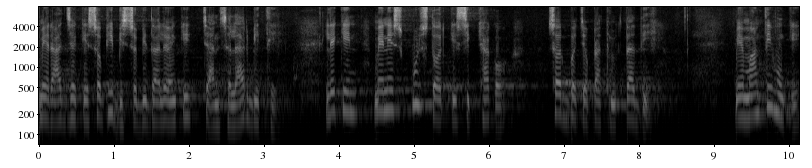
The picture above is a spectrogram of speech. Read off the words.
मैं राज्य के सभी विश्वविद्यालयों की चांसलर भी थी। लेकिन मैंने स्कूल स्तर की शिक्षा को सर्वोच्च प्राथमिकता दी। मैं मानती हूँ कि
